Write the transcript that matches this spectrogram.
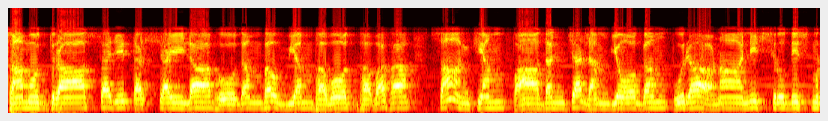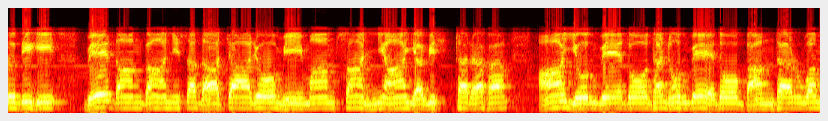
समुद्रासरितशैलाभूतं भव्यं भवोद्भवः साङ्ख्यं पादञ्चलं योगं पुराणानि श्रुतिस्मृतिः वेदाङ्गानि सदाचारो मीमांसान्यायविस्तरः आयुर्वेदो धनुर्वेदो गान्धर्वं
